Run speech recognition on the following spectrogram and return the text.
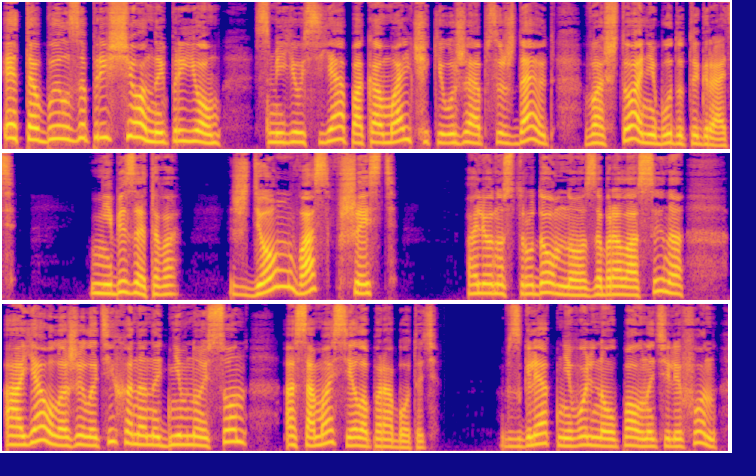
«Это был запрещенный прием!» Смеюсь я, пока мальчики уже обсуждают, во что они будут играть. «Не без этого. Ждем вас в шесть». Алена с трудом, но забрала сына, а я уложила Тихона на дневной сон, а сама села поработать. Взгляд невольно упал на телефон —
